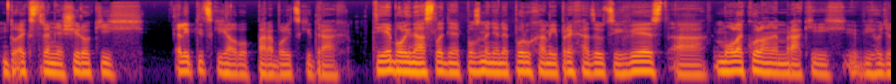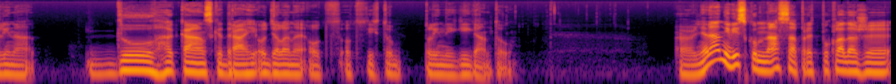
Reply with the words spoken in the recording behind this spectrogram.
do extrémne širokých eliptických alebo parabolických dráh. Tie boli následne pozmenené poruchami prechádzajúcich hviezd a molekulárne mraky ich vyhodili na dlhkánske dráhy oddelené od, od týchto plynných gigantov. E, nedávny výskum NASA predpokladá, že,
